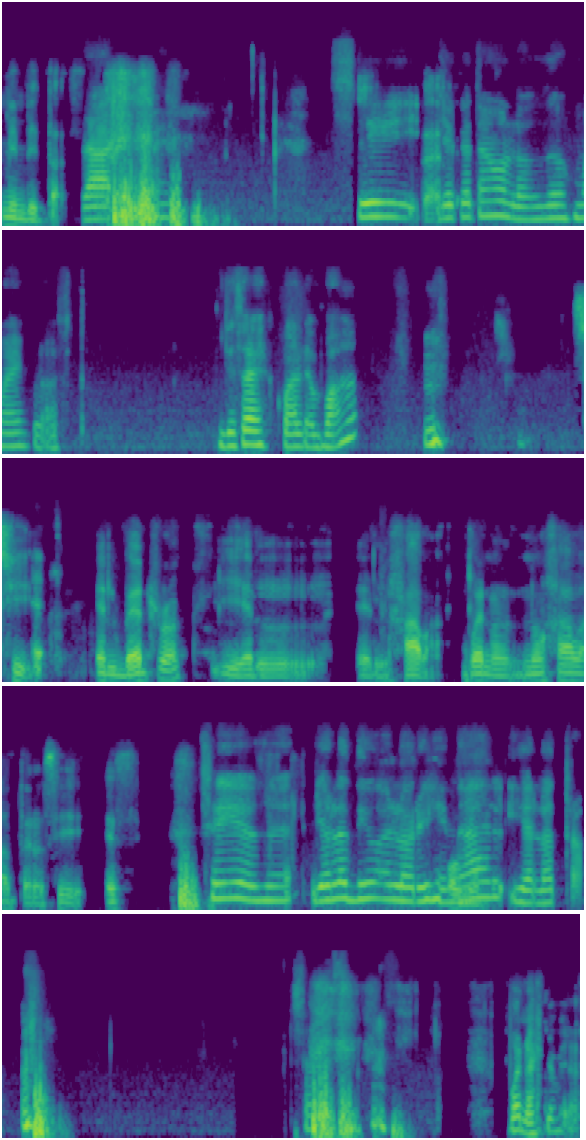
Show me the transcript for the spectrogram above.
me invitas. Dale, pues. Sí, Dale. yo que tengo los dos Minecraft. ¿Ya sabes cuáles va? Sí, el Bedrock y el, el Java. Bueno, no Java, pero sí es Sí, o sea, yo les digo el original y el otro. Bueno, es que mira,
